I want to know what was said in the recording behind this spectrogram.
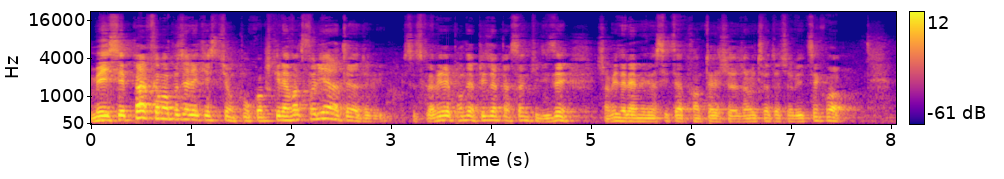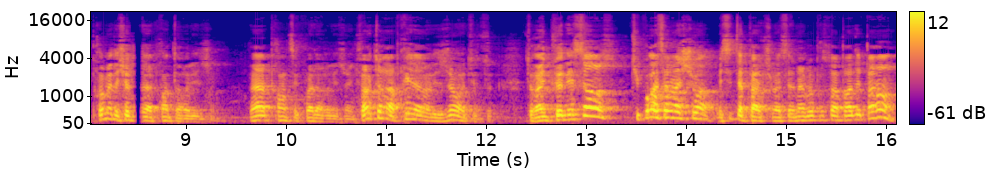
Mais il ne sait pas comment poser les questions. Pourquoi? Parce qu'il invente folie à l'intérieur de lui. C'est ce qu'il avait répondu à plusieurs personnes qui disaient J'ai envie d'aller à l'université apprendre telle chose, j'ai envie de faire telle chose. Tu sais quoi? Première des choses, c'est d'apprendre ta religion. Va apprendre c'est quoi la religion. Une fois que tu auras appris la religion, tu, tu auras une connaissance, tu pourras faire un choix. Mais si tu n'as pas le choix, c'est la même réponse par des parents.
